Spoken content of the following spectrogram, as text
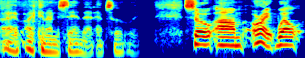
I, I can understand that absolutely. So, um, all right. Well,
